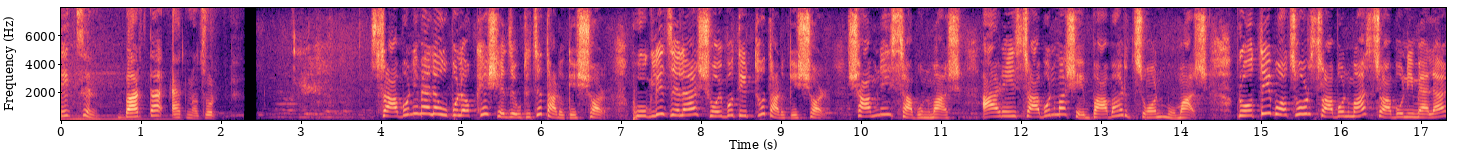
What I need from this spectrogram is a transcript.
দেখছেন বার্তা এক নজর। শ্রাবণী মেলা উপলক্ষে সেজে উঠেছে তারকেশ্বর। হুগলি জেলার শৈবতীর্থ তারকেশ্বর। সামনেই শ্রাবণ মাস। আর এই শ্রাবণ মাসে বাবার জন্ম মাস। প্রতি বছর শ্রাবণ মাস শ্রাবণী মেলার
